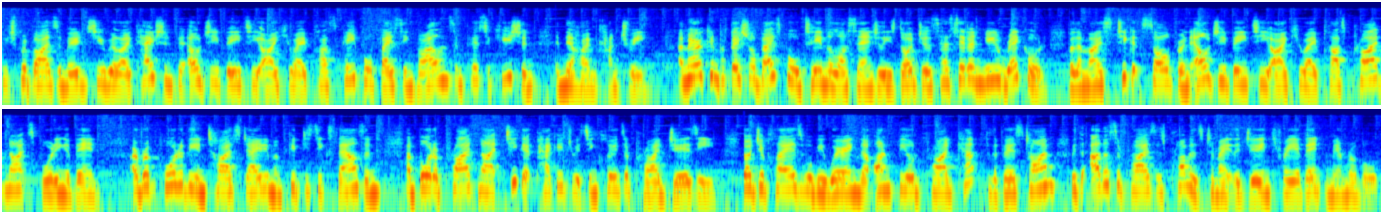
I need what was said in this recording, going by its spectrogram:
which provides emergency relocation for LGBTIQA people facing violence and persecution in their home country. American professional baseball team the Los Angeles Dodgers has set a new record for the most tickets sold for an LGBTIQA plus Pride Night sporting event. A report of the entire stadium of 56,000 have bought a Pride Night ticket package which includes a Pride jersey. Dodger players will be wearing the on-field Pride cap for the first time, with other surprises promised to make the June 3 event memorable.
